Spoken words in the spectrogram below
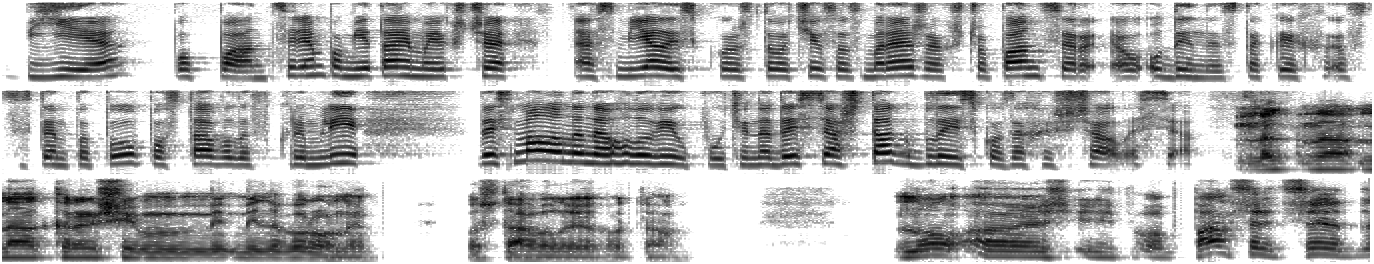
б'є по панцирям. Пам'ятаємо, як ще е, сміялись користувачі в соцмережах, що панцир е, один із таких е, систем ППО поставили в Кремлі. Десь мало не на голові у Путіна, десь аж так близько захищалися. На, на, на криші Міноборони поставили його там. Ну, панцир це е,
